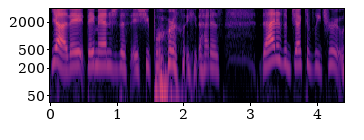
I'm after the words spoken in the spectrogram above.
Yeah, they they managed this issue poorly. That is that is objectively true.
